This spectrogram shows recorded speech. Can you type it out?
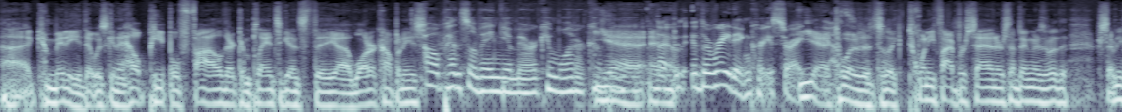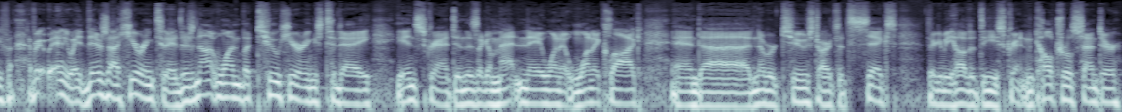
uh, committee that was going to help people file their complaints against the uh, water companies. Oh, Pennsylvania American Water Company. Yeah, the, the rate increase, right? Yeah, Yes. to- it's like twenty five percent or something. Was seventy five. Anyway, there's a hearing today. There's not one but two hearings today in Scranton. There's like a matinee one at one o'clock, and uh, number two starts at six. They're going to be held at the Scranton Cultural Center,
